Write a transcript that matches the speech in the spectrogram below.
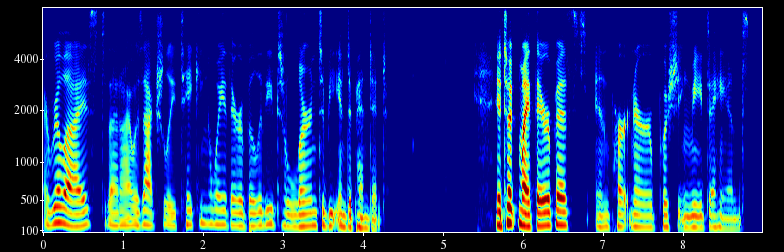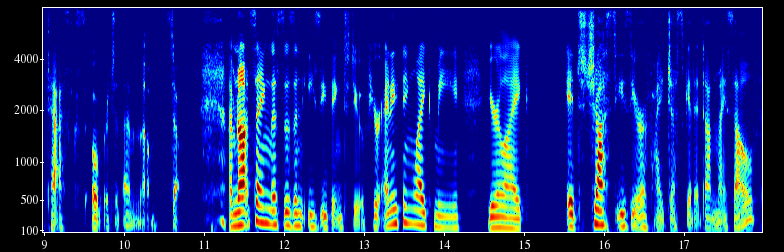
I realized that I was actually taking away their ability to learn to be independent. It took my therapist and partner pushing me to hand tasks over to them, though. So I'm not saying this is an easy thing to do. If you're anything like me, you're like, it's just easier if I just get it done myself.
